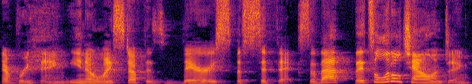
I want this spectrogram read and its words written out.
everything. You know, my stuff is very specific. So that it's a little challenging.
